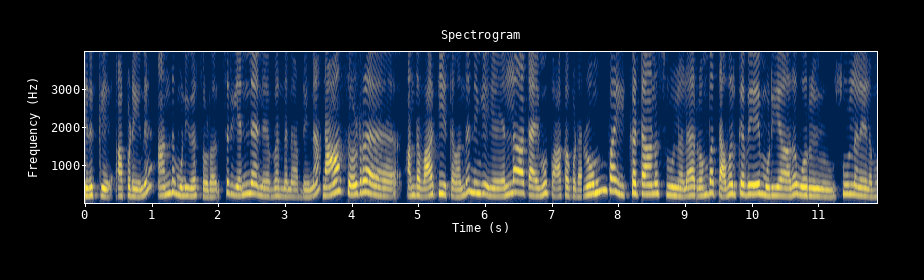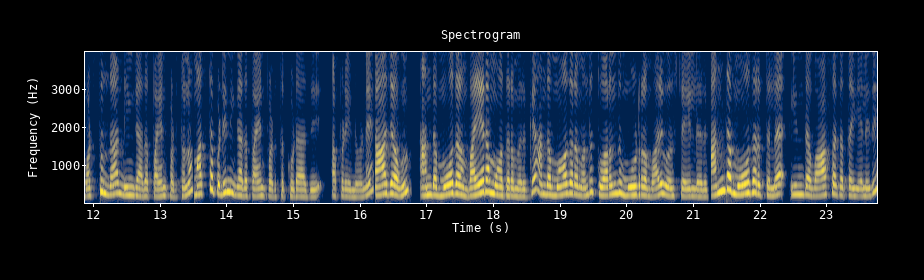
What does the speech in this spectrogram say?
இருக்குது அப்படின்னு அந்த முனிவர் சொல்கிறார் சரி என்ன நிபந்தனை அப்படின்னா நான் சொல்கிற அந்த வாக்கியத்தை வந்து நீங்கள் எல்லா டைமும் பார்க்கக்கூடாது. ரொம்ப இக்கட்டான சூழ்நிலை ரொம்ப தவிர்க்கவே முடியாத ஒரு சூழ்நிலையில மட்டும்தான் நீங்கள் அதை பயன்படுத்தணும். மற்றபடி நீங்கள் அதை பயன்படுத்தக்கூடாது அப்படின்னு ராஜாவும் அந்த மோதிரம் வைர மோதிரம் இருக்குது அந்த மோதிரம் வந்து திறந்து மூடுற மாதிரி ஒரு ஸ்டைலில் இருக்குது அந்த மோதிரத்தில் இந்த வாசகத்தை எழுதி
